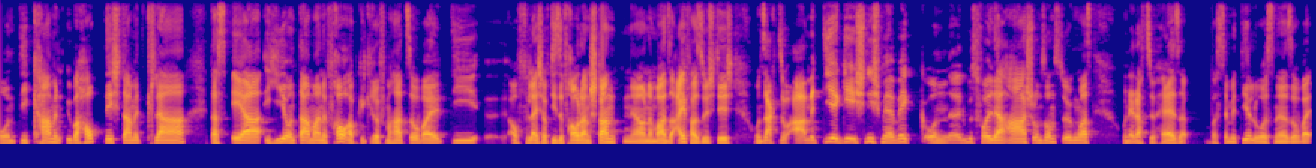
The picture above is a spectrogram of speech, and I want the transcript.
und die kamen überhaupt nicht damit klar, dass er hier und da mal eine Frau abgegriffen hat, so weil die äh, auch vielleicht auf diese Frau dann standen, ja, und dann waren sie eifersüchtig und sagt so, ah, mit dir gehe ich nicht mehr weg und äh, du bist voll der Arsch und sonst irgendwas. Und er dachte so, hä, was ist denn mit dir los, ne? So, weil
